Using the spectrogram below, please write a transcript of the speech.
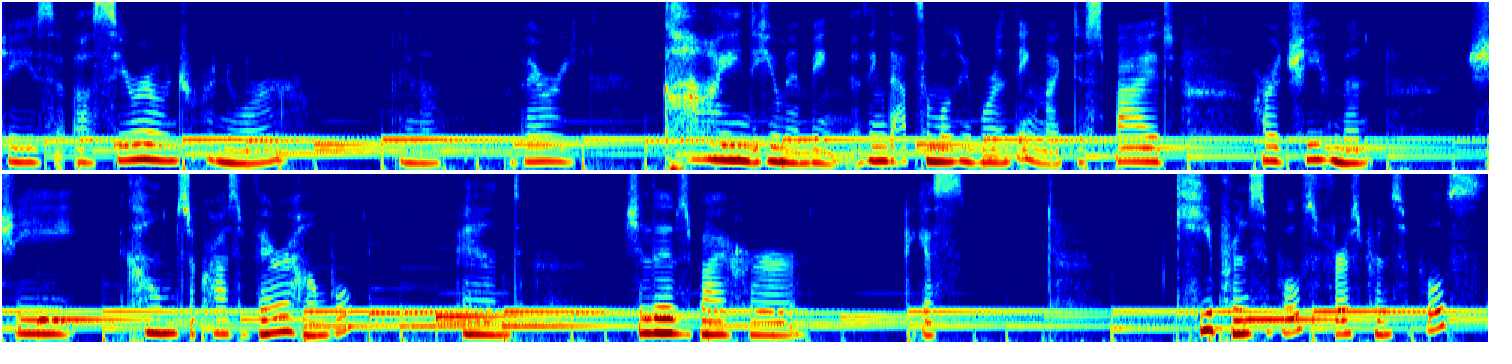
She's a serial entrepreneur, you know, very kind human being. I think that's the most important thing. Like, despite her achievement, she comes across very humble and she lives by her, I guess, key principles, first principles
